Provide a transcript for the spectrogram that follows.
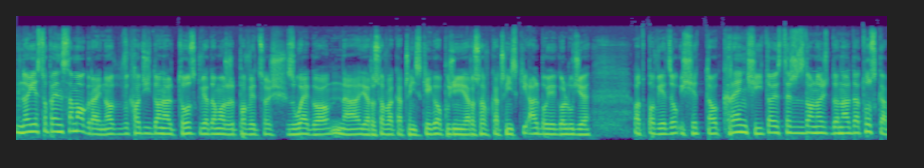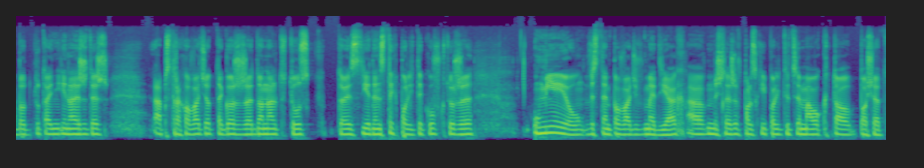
No jest to pewien samograj. No, wychodzi Donald Tusk, wiadomo, że powie coś złego na Jarosława Kaczyńskiego, później Jarosław Kaczyński albo jego ludzie odpowiedzą i się to kręci. I to jest też zdolność Donalda Tuska, bo tutaj nie należy też abstrahować od tego, że Donald Tusk to jest jeden z tych polityków, którzy umieją występować w mediach, a myślę, że w polskiej polityce mało kto posiadł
